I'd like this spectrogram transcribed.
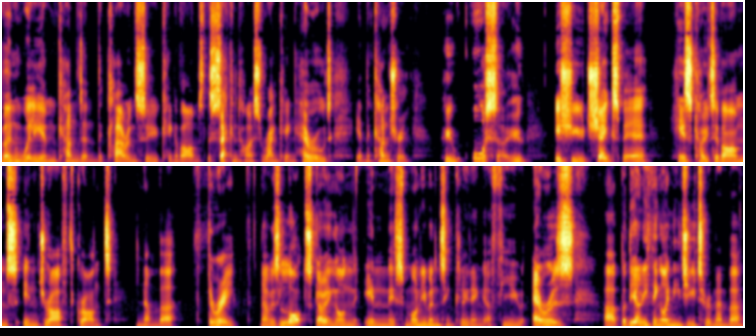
than William Camden, the Clarenceux King of Arms, the second highest ranking herald in the country, who also issued Shakespeare his coat of arms in draft grant number three. Now, there's lots going on in this monument, including a few errors, uh, but the only thing I need you to remember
